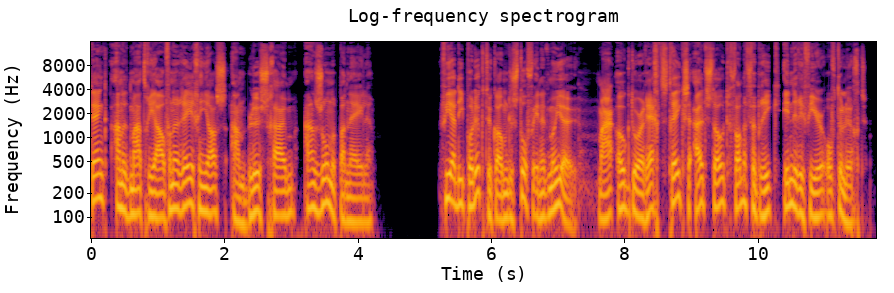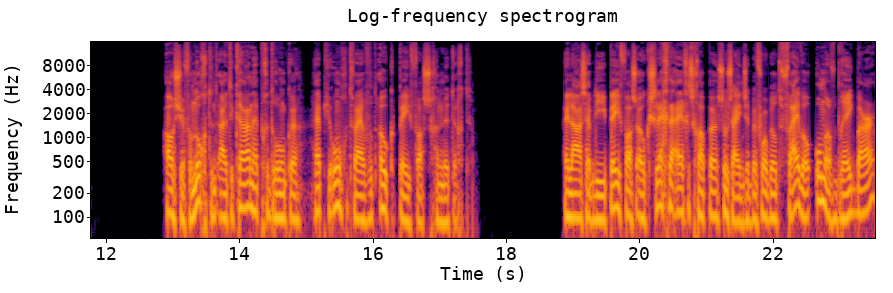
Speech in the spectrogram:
Denk aan het materiaal van een regenjas, aan blusschuim, aan zonnepanelen. Via die producten komen de stoffen in het milieu, maar ook door rechtstreekse uitstoot van een fabriek in de rivier of de lucht. Als je vanochtend uit de kraan hebt gedronken, heb je ongetwijfeld ook PFAS genuttigd. Helaas hebben die PFAS ook slechte eigenschappen, zo zijn ze bijvoorbeeld vrijwel onafbreekbaar,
